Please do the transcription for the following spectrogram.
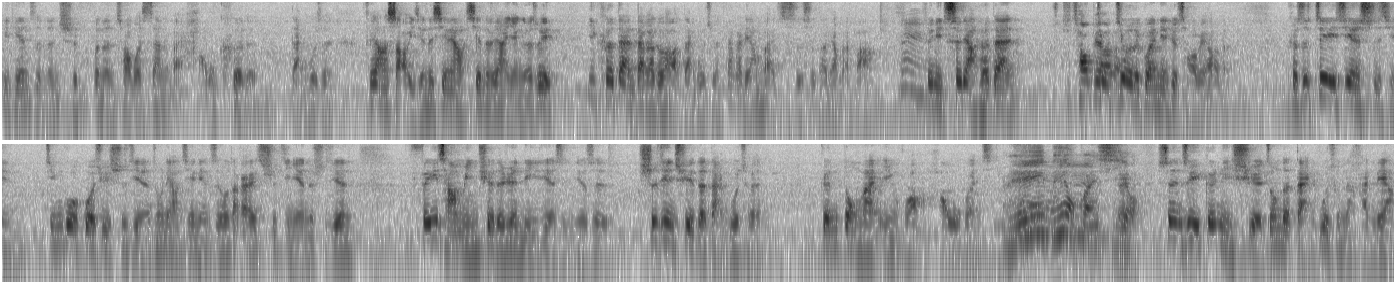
一天只能吃不能超过三百毫克的胆固醇，非常少。以前的限量限得非常严格，所以一颗蛋大概多少胆固醇？大概两百四十到两百八。嗯，所以你吃两颗蛋就超标了，旧的观念就超标了。可是这一件事情经过过去十几年，从两千年之后大概十几年的时间，非常明确的认定一件事情，就是吃进去的胆固醇。跟动脉硬化毫无关系，哎，没有关系哦，甚至于跟你血中的胆固醇的含量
